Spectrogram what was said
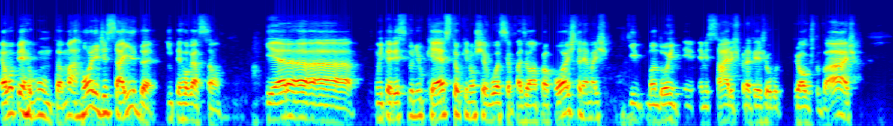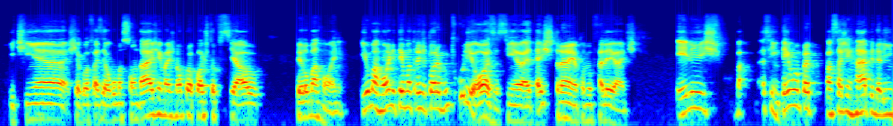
é uma pergunta. Marrone de saída? Interrogação. Que era o interesse do Newcastle, que não chegou a fazer uma proposta, né, mas que mandou emissários para ver jogo, jogos do Vasco e tinha chegou a fazer alguma sondagem, mas não proposta oficial pelo Marrone. E o Marrone tem uma trajetória muito curiosa, assim, é até estranha, como eu falei antes. Eles, assim, tem uma passagem rápida ali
